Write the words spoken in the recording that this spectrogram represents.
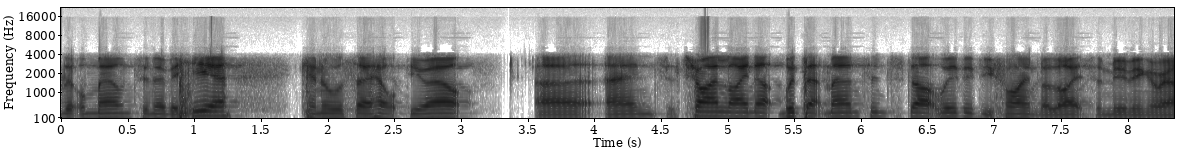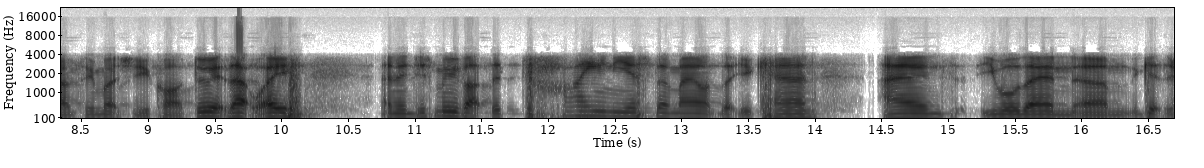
little mountain over here can also help you out. Uh, and try and line up with that mountain to start with if you find the lights are moving around too much and you can't do it that way and then just move up the tiniest amount that you can and you will then um, get the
